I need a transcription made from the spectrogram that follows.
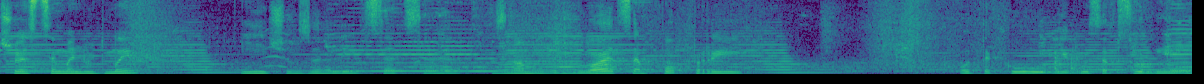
що я з цими людьми, і що взагалі все це з нами відбувається попри отаку якусь абсурдну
